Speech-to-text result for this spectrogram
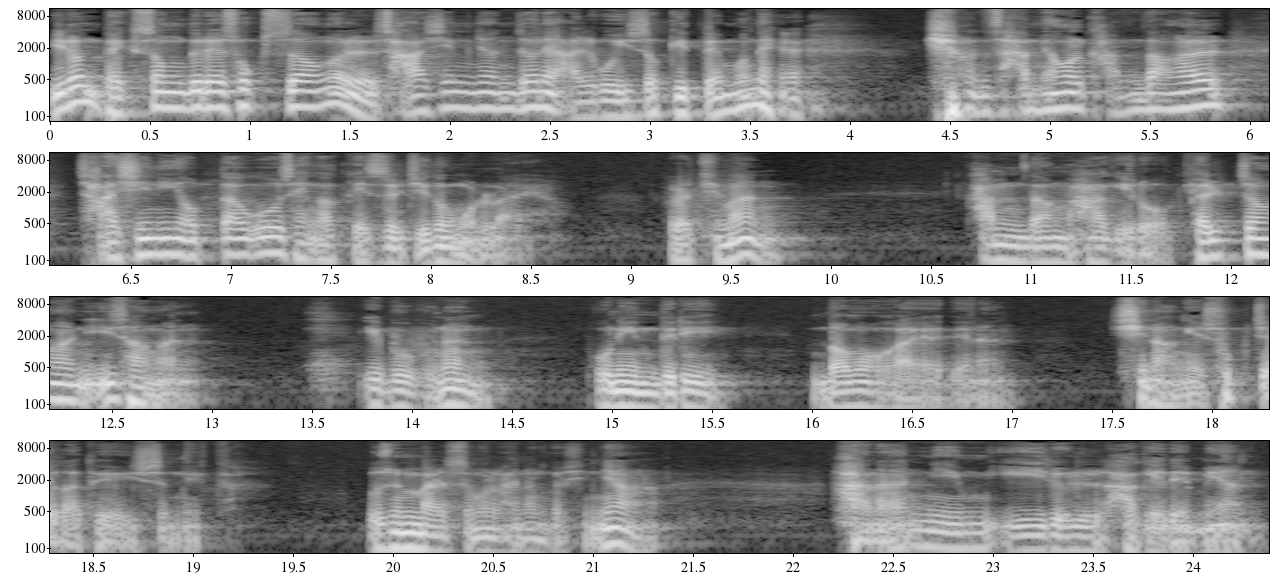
이런 백성들의 속성을 40년 전에 알고 있었기 때문에 이런 사명을 감당할 자신이 없다고 생각했을지도 몰라요. 그렇지만 감당하기로 결정한 이상은 이 부분은 본인들이 넘어가야 되는 신앙의 숙제가 되어 있습니다. 무슨 말씀을 하는 것이냐? 하나님 일을 하게 되면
